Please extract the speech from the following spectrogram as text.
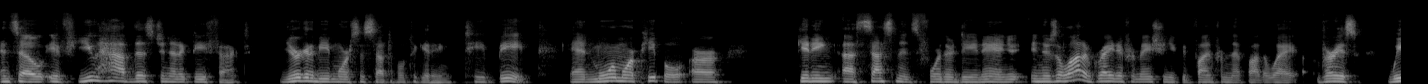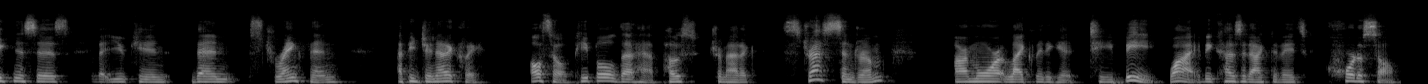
And so, if you have this genetic defect, you're going to be more susceptible to getting TB. And more and more people are getting assessments for their DNA. And, you, and, there's a lot of great information you can find from that, by the way, various weaknesses that you can then strengthen epigenetically. Also, people that have post traumatic stress syndrome are more likely to get TB. Why? Because it activates cortisol.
